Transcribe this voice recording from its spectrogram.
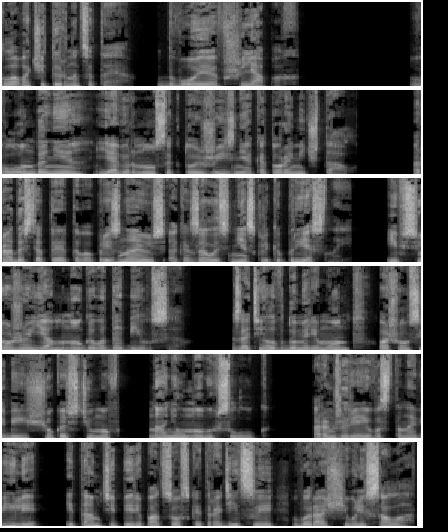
Глава 14. Двое в шляпах. В Лондоне я вернулся к той жизни, о которой мечтал. Радость от этого, признаюсь, оказалась несколько пресной, и все же я многого добился. Затеял в доме ремонт, пошел себе еще костюмов, нанял новых слуг. Оранжерею восстановили, и там теперь по отцовской традиции выращивали салат.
